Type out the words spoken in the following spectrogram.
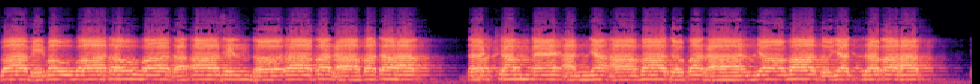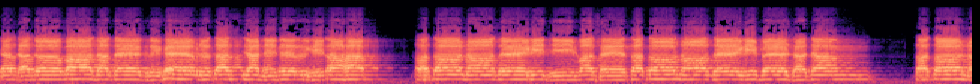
द्वाविमौ वातौ वात आसिन्धोरापरापतः दक्षम् मे अन्य आवातु परान्यो वातु यद्रवः यदो वादते गृहे मृतस्य निदिर्हितः ततो न देहि जीवसे ततो न देहि भेषजम् ततो न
